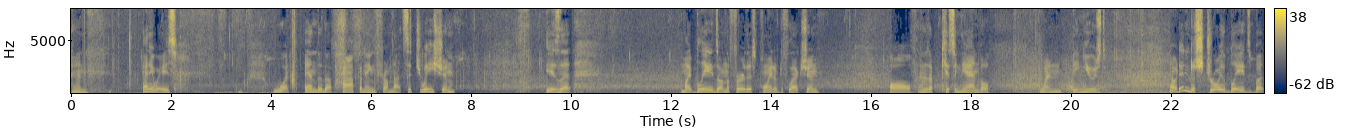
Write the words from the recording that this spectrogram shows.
And anyways, what ended up happening from that situation is that my blades on the furthest point of deflection all ended up kissing the anvil when being used. Now it didn't destroy the blades, but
